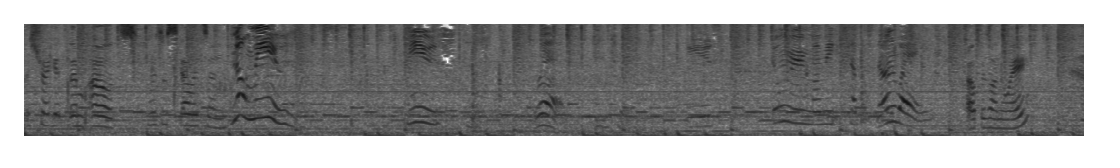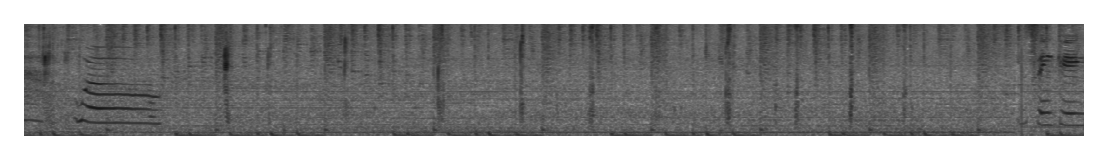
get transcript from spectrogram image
let's try to get them out. Where's the skeleton? No, me. Me is red. Don't worry, mommy. Help us on the way. Help is on the way. Whoa! Sinking.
